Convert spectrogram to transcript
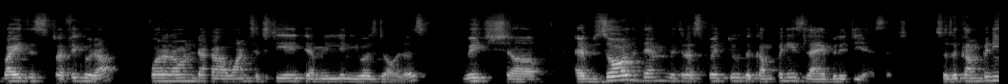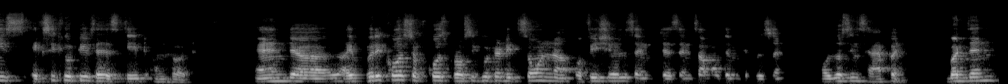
by this Trafigura for around uh, 168 million US dollars, which uh, absolved them with respect to the company's liability assets. So the company's executives escaped unhurt. And uh, Ivory Coast, of course, prosecuted its own uh, officials and sent some of them to prison. All those things happened. But then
